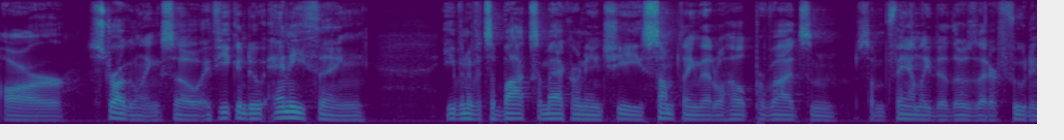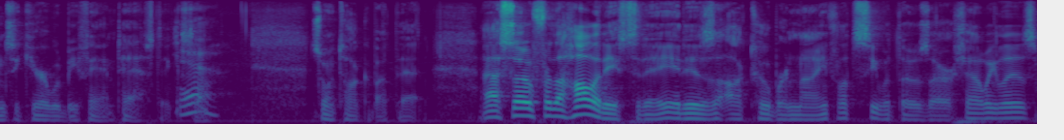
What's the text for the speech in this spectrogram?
are struggling so if you can do anything even if it's a box of macaroni and cheese something that'll help provide some some family to those that are food insecure would be fantastic So, Yeah. just want to talk about that uh, so for the holidays today it is october 9th let's see what those are shall we liz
